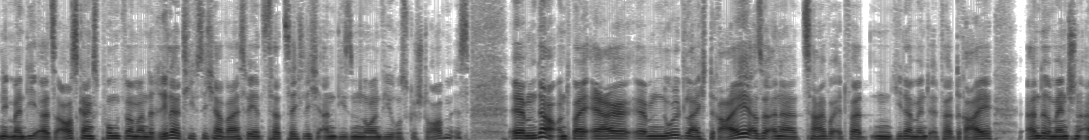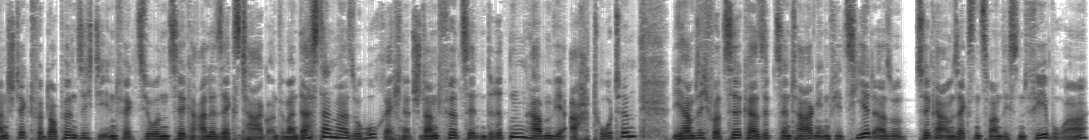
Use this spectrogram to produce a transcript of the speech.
nimmt man die als Ausgangspunkt, weil man relativ sicher weiß, wer jetzt tatsächlich an diesem neuen Virus gestorben ist. Ähm, ja, und bei R ähm, 0 gleich 3, also einer Zahl, wo etwa jeder Mensch etwa drei andere Menschen ansteckt, verdoppeln sich die Infektionen circa alle sechs Tage. Und wenn man das dann mal so hochrechnet, Stand 14.3. haben wir acht Tote. Die haben sich vor circa 17 Tagen infiziert, also circa am 26. Februar.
